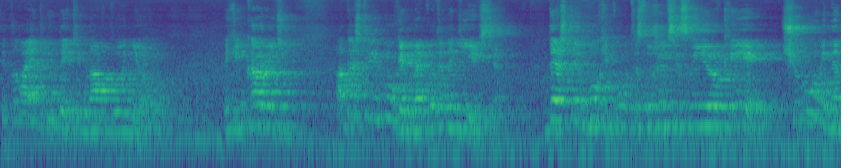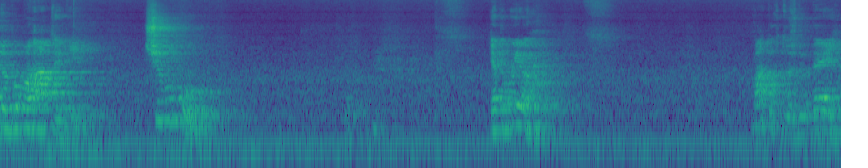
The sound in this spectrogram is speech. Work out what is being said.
підливають люди, які навколо нього, які кажуть, а де ж твій Бог, на якого ти надіявся? Де ж той Бог, якому ти служив всі свої роки? Чому він не допомагав тобі? Чому? Я думаю, багато хто з людей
